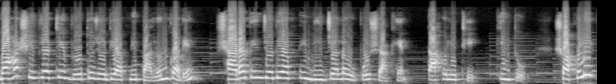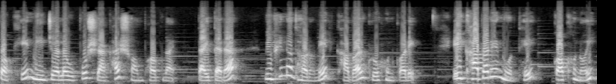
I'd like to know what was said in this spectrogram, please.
মহাশিবরাত্রি ব্রত যদি আপনি পালন করেন, সারাদিন যদি আপনি নির্জলা উপোস রাখেন, তাহলে ঠিক। কিন্তু সকলের পক্ষে নির্জলা উপোস রাখা সম্ভব নয়। তাই তারা বিভিন্ন ধরনের খাবার গ্রহণ করে। এই খাবারের মধ্যে কখনোই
